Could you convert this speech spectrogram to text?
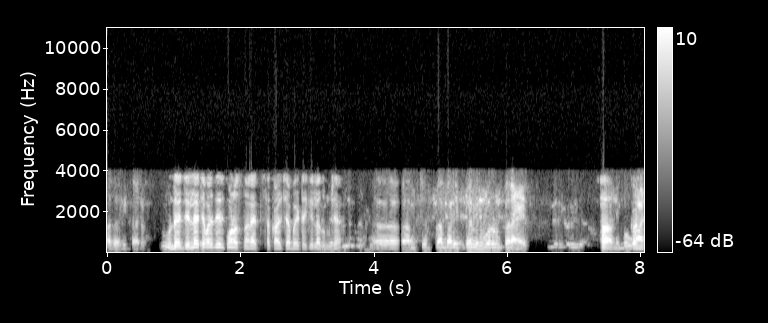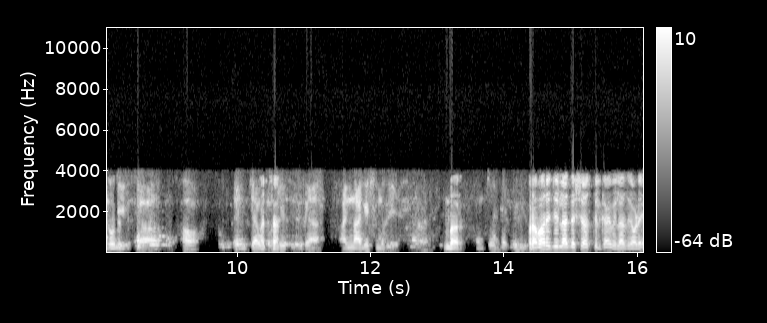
पदाधिकारी. उद्या जिल्ह्याच्या पदाधिकारी कोण असणार आहेत? सकाळच्या बैठकीला तुमच्या? आमचे प्रभारी प्रवीण वरुणकर आहेत. आणि अ, हो त्यांच्या आणि नागेश मुरले. बर. प्रभारी जिल्हाध्यक्ष असतील काय विलास गावडे?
